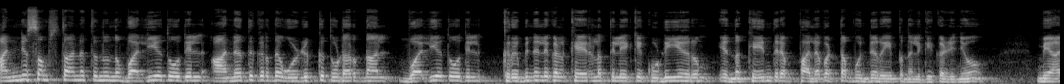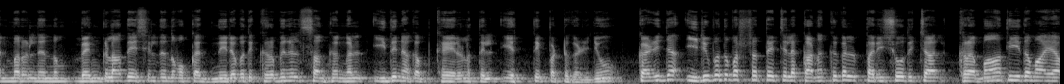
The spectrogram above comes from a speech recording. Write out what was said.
അന്യസംസ്ഥാനത്ത് നിന്ന് വലിയ തോതിൽ അനധികൃത ഒഴുക്ക് തുടർന്നാൽ വലിയ തോതിൽ ക്രിമിനലുകൾ കേരളത്തിലേക്ക് കുടിയേറും എന്ന് കേന്ദ്രം പലവട്ടം മുന്നറിയിപ്പ് നൽകി കഴിഞ്ഞു. മ്യാൻമറിൽ നിന്നും ബംഗ്ലാദേശിൽ നിന്നുമൊക്കെ നിരവധി ക്രിമിനൽ സംഘങ്ങൾ ഇതിനകം കേരളത്തിൽ എത്തിപ്പെട്ടു കഴിഞ്ഞു. കഴിഞ്ഞ ഇരുപത് വർഷത്തെ ചില കണക്കുകൾ പരിശോധിച്ചാൽ ക്രമാതീതമായ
